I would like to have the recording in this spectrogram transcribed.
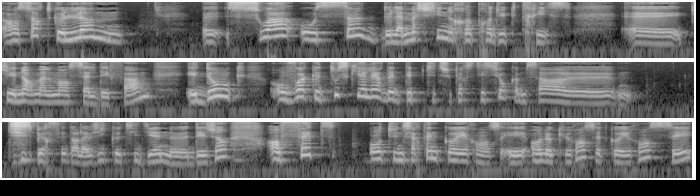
en sorte que l'homme euh, soit au sein de la machine reproductrice. Euh, qui est normalement celle des femmes. Et donc, on voit que tout ce qui a l'air d'être des petites superstitions comme ça, euh, dispersées dans la vie quotidienne euh, des gens, en fait, ont une certaine cohérence. Et en l'occurrence, cette cohérence, c'est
